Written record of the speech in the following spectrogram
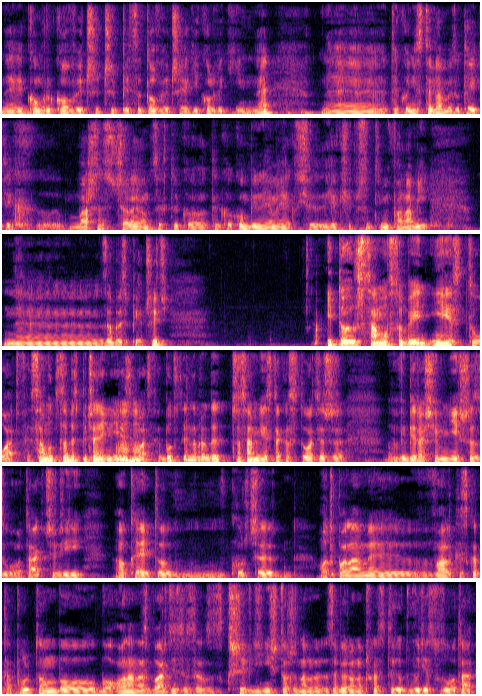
y, komórkowy, czy, czy piecetowy, czy jakikolwiek inny. E, tylko nie stawiamy tutaj tych maszyn strzelających, tylko, tylko kombinujemy, jak się, jak się przed tymi falami e, zabezpieczyć. I to już samo w sobie nie jest łatwe. Samo to zabezpieczenie nie jest łatwe, bo tutaj naprawdę czasami jest taka sytuacja, że wybiera się mniejsze zło, tak? Czyli okej, okay, to kurczę, odpalamy walkę z katapultą, bo, bo ona nas bardziej skrzywdzi niż to, że nam zabiorą na przykład z tego 20 złota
